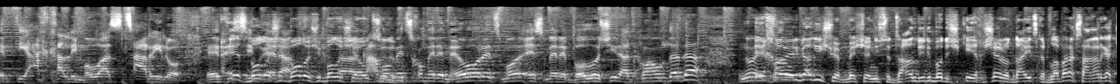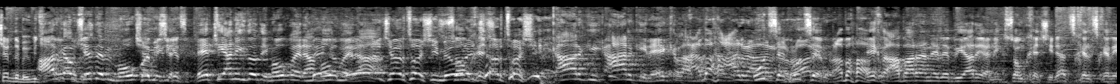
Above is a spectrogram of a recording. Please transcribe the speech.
ერთი ახალი მოვასწარი რომ ერთი სიმღერა. ეს ბოლოში ბოლოში აუცილებლად. გამომეცხო მე მეორეც ეს მე ბოლოში რა თქმა უნდა და ნუ ეხლა ვერ გაგიშვებ მე შენ ისე ძალიან დიდი ბოდიში კი ხე რომ დაიწყებ ლაბარაკს აღარ გაჩერდები ვიცი არ გავჩერდები მოუყვები ერთი ანეკდოტი მოუყვე რა მოუყვე რა. მეორე ჩარტვაში მეორე ჩარტვაში კარგი კარგი რეკლამა. აბა არა უცებ უცებ. ეხლა აბარანელები არიან იქ სომხეთში რა ცხელცხელი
